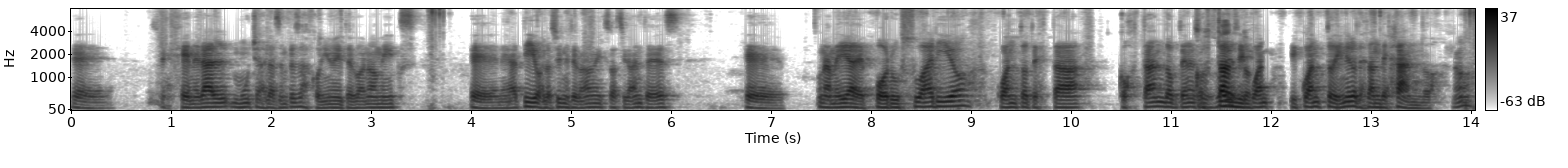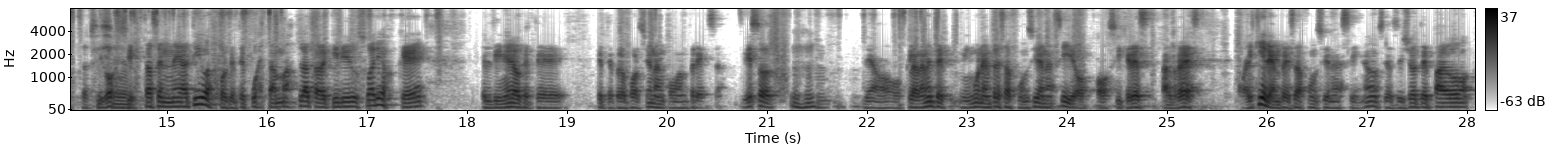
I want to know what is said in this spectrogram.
Eh, en general muchas de las empresas con unit economics eh, negativos. Los unit economics básicamente es una medida de por usuario cuánto te está costando obtener esos usuarios y, cuánto, dinero te están dejando. ¿no? si vos si estás en negativo es porque te cuesta más plata adquirir usuarios que el dinero que te, que te proporcionan como empresa. Y eso, digamos, claramente ninguna empresa funciona así, o, si querés al revés, cualquier empresa funciona así, ¿no? O sea, si yo te pago,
